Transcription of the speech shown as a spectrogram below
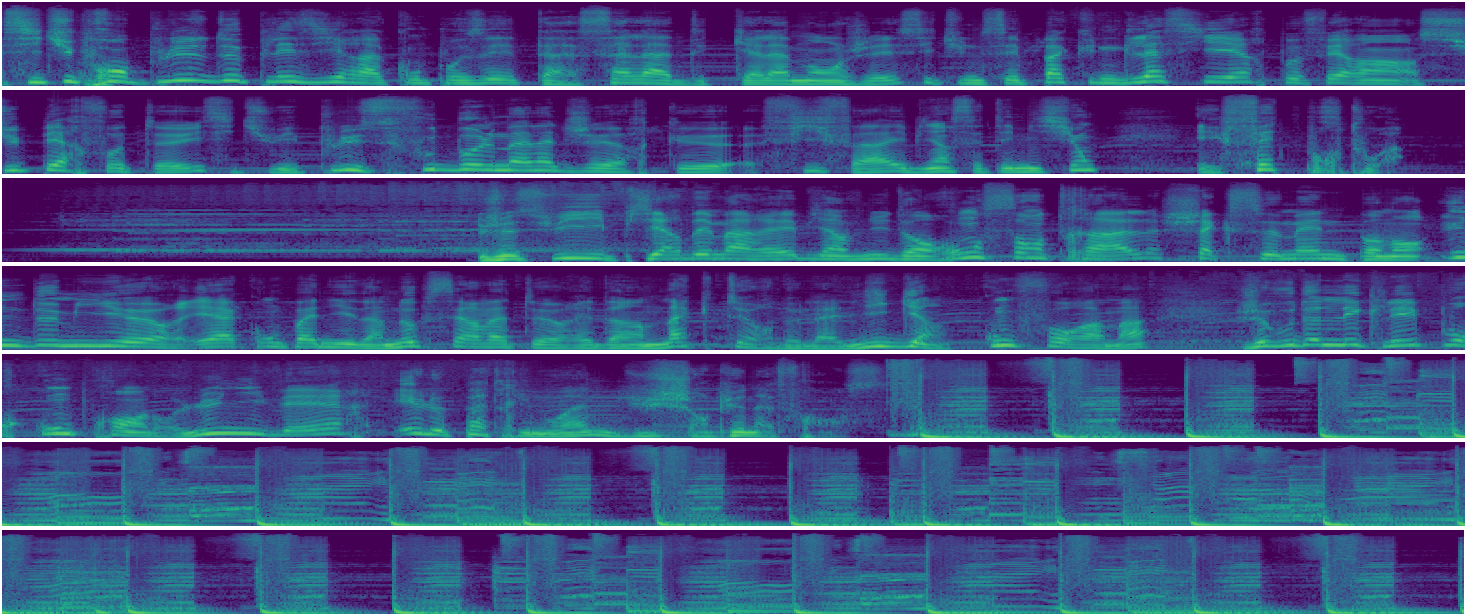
Si tu prends plus de plaisir à composer ta salade qu'à la manger, si tu ne sais pas qu'une glacière peut faire un super fauteuil, si tu es plus football manager que FIFA, eh bien cette émission est faite pour toi. Je suis Pierre Desmarais, bienvenue dans Rond Central. Chaque semaine, pendant une demi-heure et accompagné d'un observateur et d'un acteur de la Ligue 1 Conforama, je vous donne les clés pour comprendre l'univers et le patrimoine du championnat de France.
